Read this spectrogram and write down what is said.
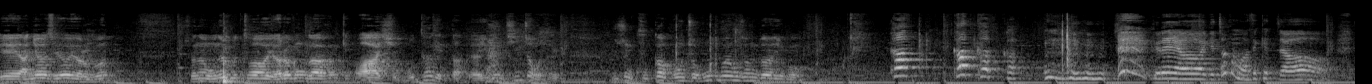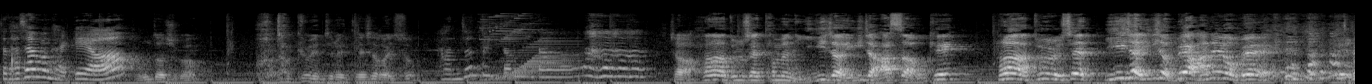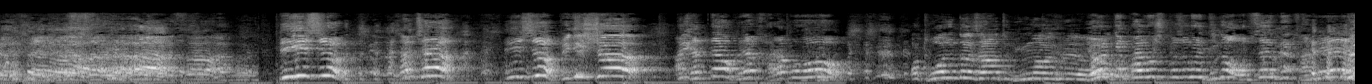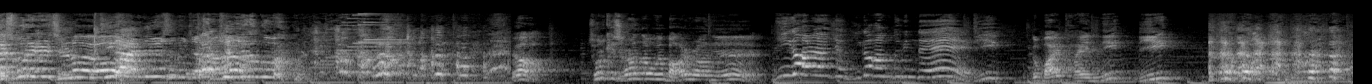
예 안녕하세요 여러분 저는 오늘부터 여러분과 함께 와 씨, 못하겠다 야 이건 진짜 못하겠다 무슨 국가보훈처 홍보 영상도 아니고 컷! 컷! 컷! 컷! 그래요 이게 조금 어색했죠 자 다시 한번 갈게요 뭘 다시 가? 다큐멘터리에 대사가 있어? 반전도 있답니다. 자 하나 둘 셋 하면 이기자 이기자 아싸 오케이? 하나 둘 셋 이기자 이기자 왜 안 해요 왜? 비기슈! 삼촌아! 비기슈! 비기쇼! 아 됐다고 그냥 가라고! 아 도와준다는 사람한테 민망하게 그래요 열 개 팔고 싶어서 그래 네가 없어요 그게 가네 왜 소리를 질러요? 네가 안 들려서 딱 그러잖아 들리는구만 야 저렇게 잘한다고 왜 말을 안 해? 네가 알아야지. 네가 감독인데. 니? 너 말 다 했니? 니?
